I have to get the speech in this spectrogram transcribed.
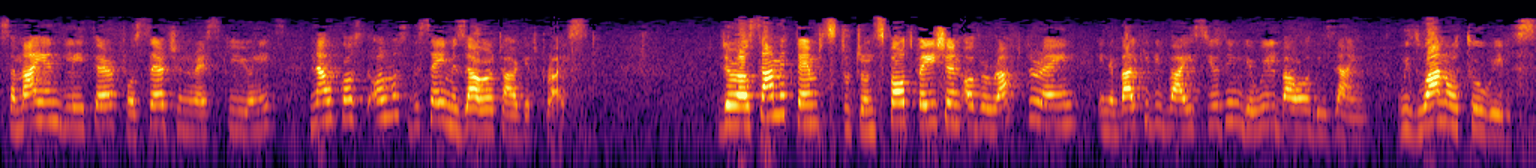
Some high-end litter for search and rescue units now cost almost the same as our target price. There are some attempts to transport patients over rough terrain in a bulky device using a wheelbarrow design with one or two wheels.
